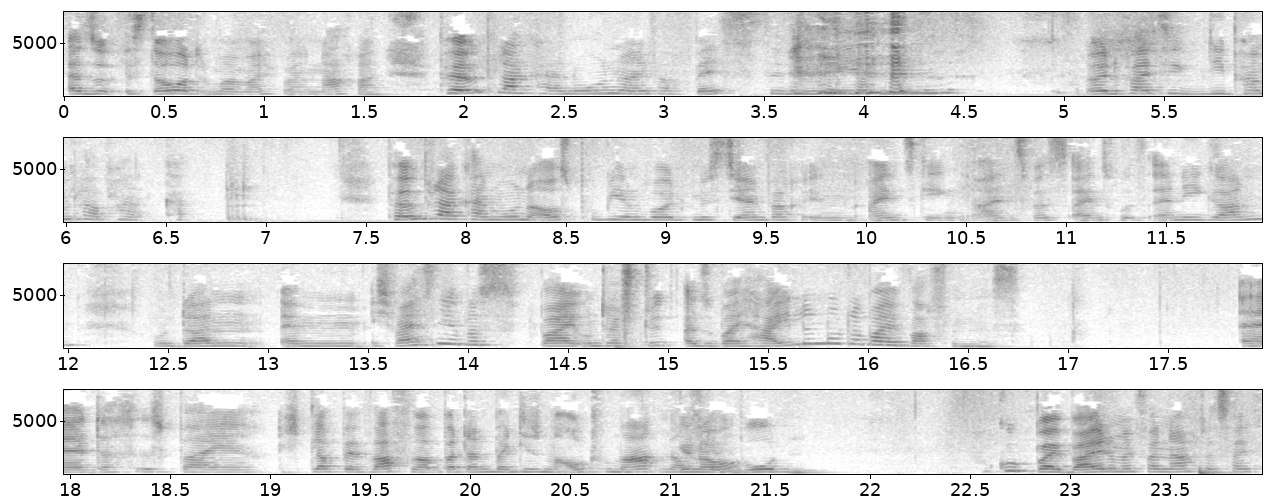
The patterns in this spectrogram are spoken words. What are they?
Also es dauert immer manchmal Nachladen. Pömpler-Kanone, einfach beste Leben. Leute, falls ihr die Pömpler Pömpler-Kanone ausprobieren wollt, müsst ihr einfach in 1 gegen 1 vs 1 with any gun. Und dann, ähm, ich weiß nicht, ob das bei unterstützt, also bei Heilen oder bei Waffen ist. äh, das ist bei, ich glaube bei Waffen, aber dann bei diesem Automaten Genau. auf dem Boden. Guck bei beidem einfach nach, das heißt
